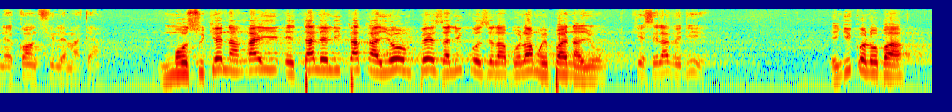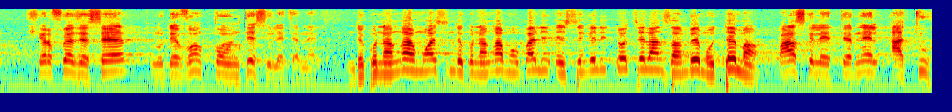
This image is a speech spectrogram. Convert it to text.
ne comptent sur les matins. mosuke na ngai etaleli kaka yo mpe ezali kozela bolamu epai na yo Que cela veut dire? Engi koloba Chers frères et sœurs, nous devons compter sur l'éternel. ndeko na ngai mwasi ndeko na ngai mobali esengeli totiela nzambe motema Parce que l'éternel a tout.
